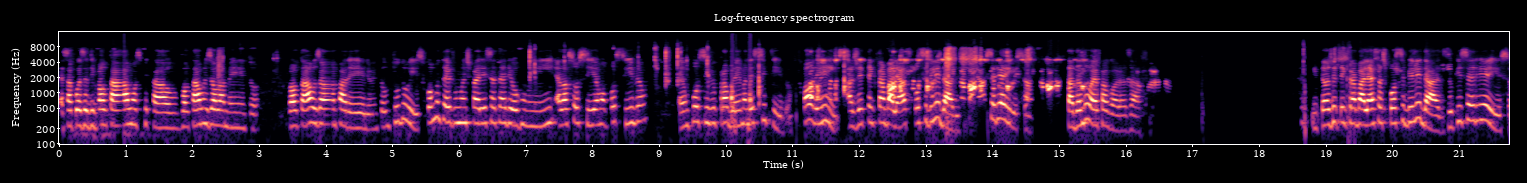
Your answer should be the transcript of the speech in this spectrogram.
Essa coisa de voltar a um hospital, voltar a um isolamento, voltar a usar o aparelho. Então, tudo isso. Como teve uma experiência anterior ruim, ela associa uma possível, é um possível problema nesse sentido. Porém, a gente tem que trabalhar as possibilidades. O que seria isso? Tá dando eco agora, Zaf. Então, a gente tem que trabalhar essas possibilidades. O que seria isso?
